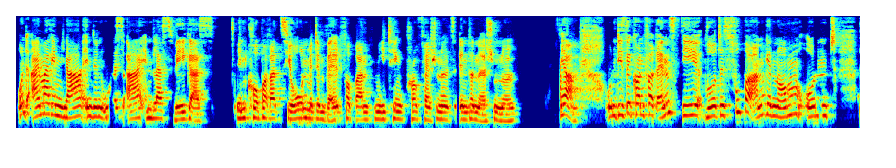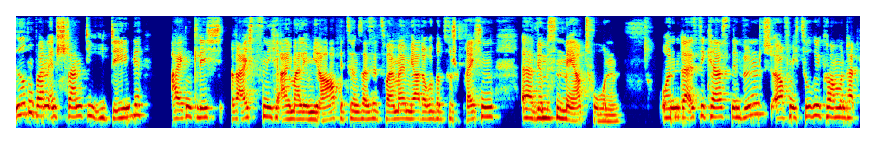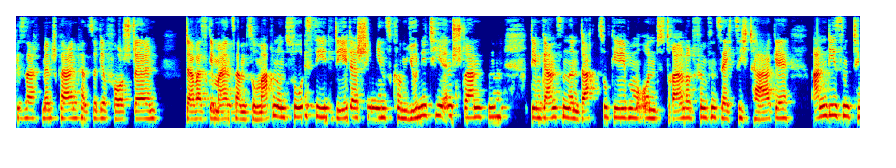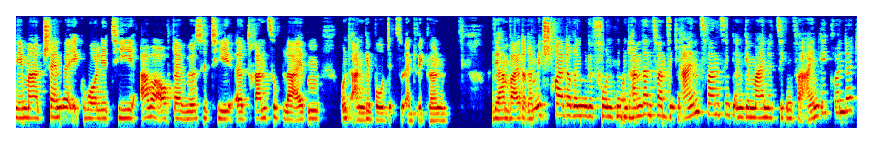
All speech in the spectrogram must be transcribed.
und einmal im Jahr in den USA in Las Vegas in Kooperation mit dem Weltverband Meeting Professionals International. Ja, und diese Konferenz, die wurde super angenommen und irgendwann entstand die Idee, eigentlich reicht's nicht einmal im Jahr beziehungsweise zweimal im Jahr darüber zu sprechen. Äh, wir müssen mehr tun. Und da ist die Kerstin Wünsch auf mich zugekommen und hat gesagt, Mensch, Karin, kannst du dir vorstellen, da was gemeinsam zu machen. Und so ist die Idee der Chemins Community entstanden, dem Ganzen ein Dach zu geben und 365 Tage an diesem Thema Gender Equality, aber auch Diversity äh, dran zu bleiben und Angebote zu entwickeln. Wir haben weitere Mitstreiterinnen gefunden und haben dann 2021 einen gemeinnützigen Verein gegründet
